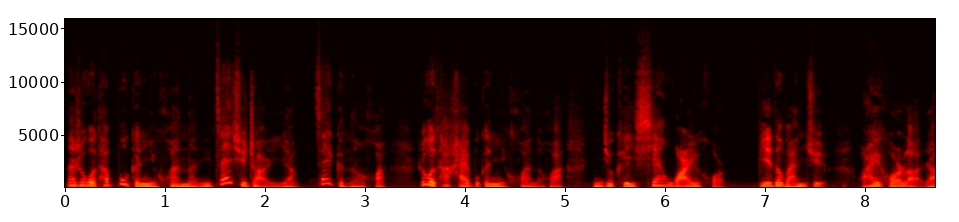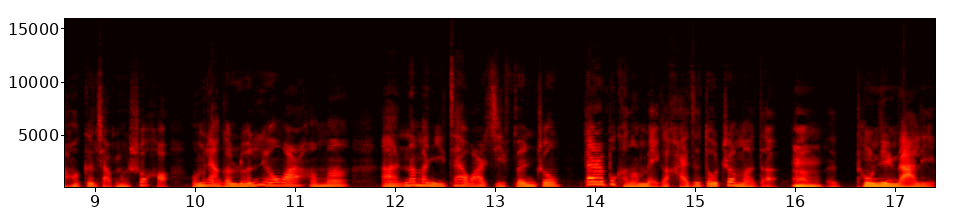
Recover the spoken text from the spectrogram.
那如果他不跟你换呢，你再去找一样，再跟他换。如果他还不跟你换的话，你就可以先玩一会儿别的玩具，玩一会儿了，然后跟小朋友说好，我们两个轮流玩好吗？啊，那么你再玩几分钟。当然不可能每个孩子都这么的呃嗯呃通情达理，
